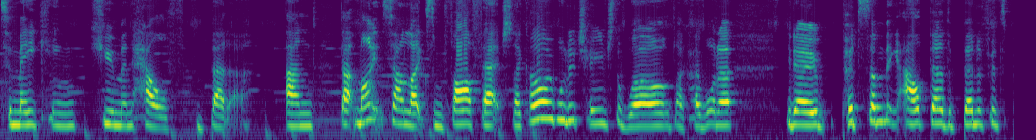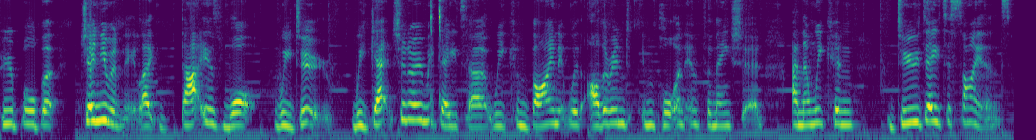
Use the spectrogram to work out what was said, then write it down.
to making human health better. And that might sound like some far fetched, like, oh, I want to change the world, like, I want to, you know, put something out there that benefits people. But genuinely, like, that is what we do. We get genomic data, we combine it with other in- important information, and then we can do data science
